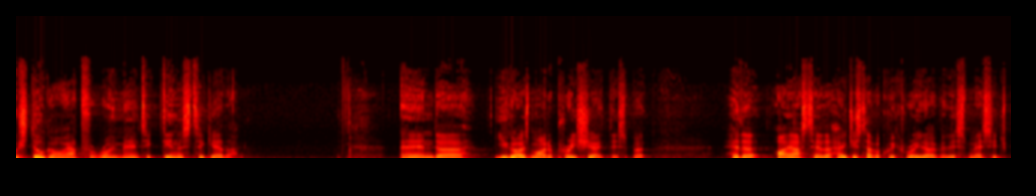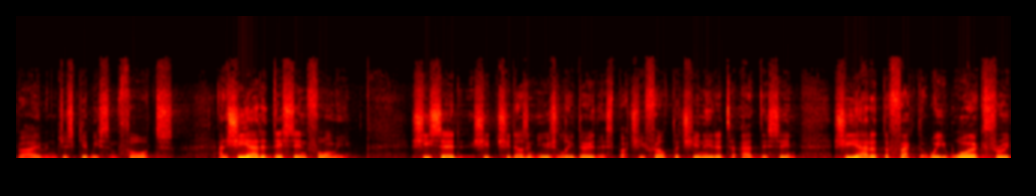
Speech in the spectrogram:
We still go out for romantic dinners together. And uh, you guys might appreciate this, but Heather, I asked Heather, hey, just have a quick read over this message, babe, and just give me some thoughts. And she added this in for me. She said she, she doesn't usually do this, but she felt that she needed to add this in. She added the fact that we work through,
